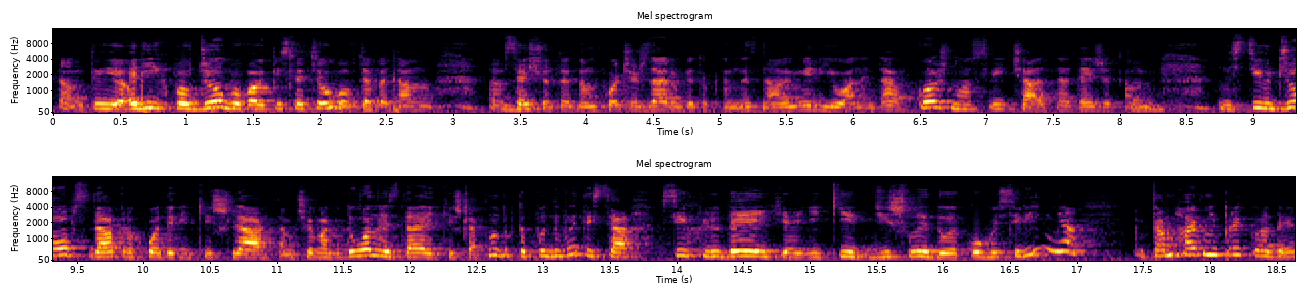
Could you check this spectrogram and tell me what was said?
там ти рік повджобував, і після цього в тебе там е, все, що ти там хочеш, заробіток, там не знаю, мільйони. Да? В кожного свій час, да? той же там Стів Джобс да, проходив який шлях, там чи Макдональдс, да, який шлях. Ну тобто подивитися всіх людей, які дійшли до якогось рівня, там гарні приклади.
